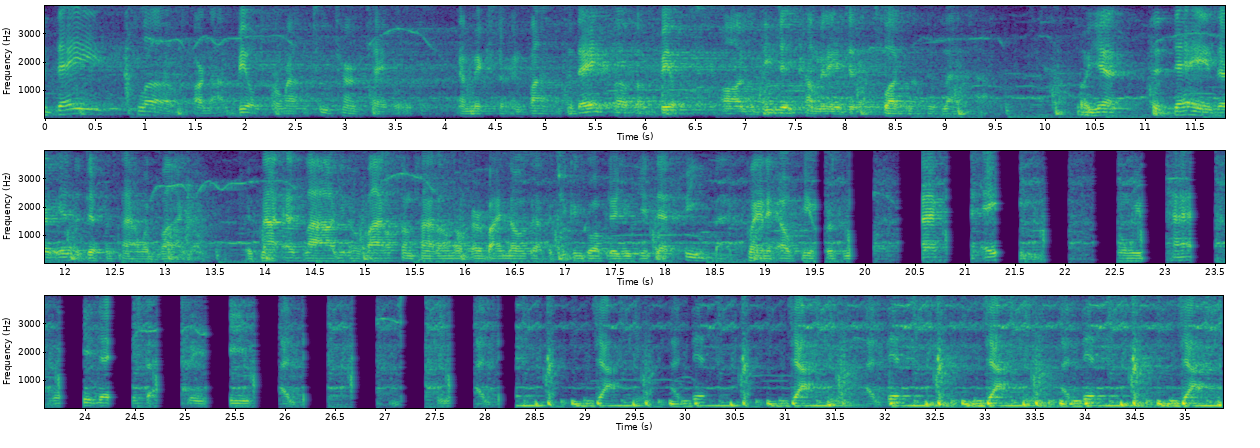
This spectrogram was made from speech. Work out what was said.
Today's clubs are not built around two turntables, a mixer, and vinyl. Today's clubs are built on the DJ coming in just plugging up his laptop. So yes, today there is a different sound with vinyl. It's not as loud, you know, vinyl sometimes, I don't know if everybody knows that, but you can go up there, you get that feedback, playing an LP jockey, a disc jockey, a disc jockey.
